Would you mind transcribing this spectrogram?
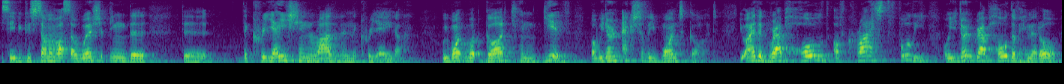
You see, because some of us are worshipping the, the, the creation rather than the creator. We want what God can give, but we don't actually want God. You either grab hold of Christ fully or you don't grab hold of Him at all.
